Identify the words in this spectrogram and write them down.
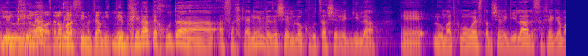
כאילו מבחינת- לא, אתה לא יכול לשים את זה אמיתית. מבחינת איכות השחקנים וזה שהם לא קבוצה שרגילה, אה, לעומת כמו וסטאם שרגילה לשחק גם 4-4-2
